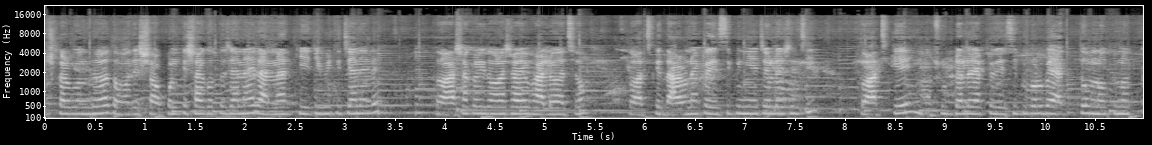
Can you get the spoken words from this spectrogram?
নমস্কার বন্ধুরা, তোমাদের সকলকে স্বাগত জানাই রান্নার ক্রিয়েটিভিটি চ্যানেলে তো আশা করি তোমরা সবাই ভালো আছো। তো আজকে দারুণ একটা রেসিপি নিয়ে চলে এসেছি। তো আজকে মসুর ডালের একটা রেসিপি করব একদম নতুনত্ব,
